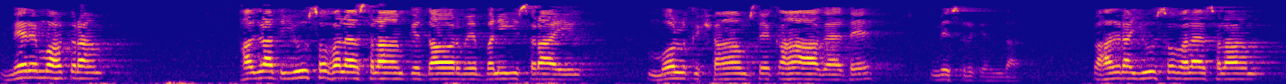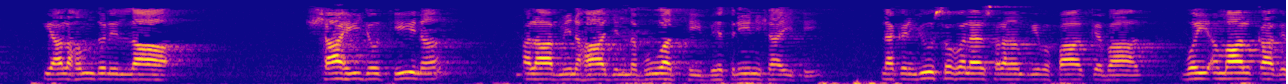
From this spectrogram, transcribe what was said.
میرے محترم حضرت یوسف علیہ السلام کے دور میں بنی اسرائیل ملک شام سے کہاں آ گئے تھے؟ مصر کے اندر۔ تو حضرت یوسف علیہ السلام کی الحمد شاہی جو تھی نا اللہ منہاج نبوت تھی، بہترین شاہی تھی۔ لیکن یوسف علیہ السلام کی وفات کے بعد وہی امال کا کے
